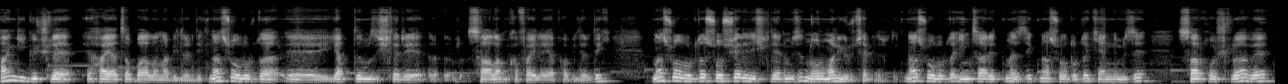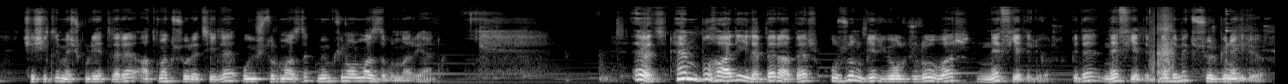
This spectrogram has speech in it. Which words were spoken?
Hangi güçle hayata bağlanabilirdik? Nasıl olur da e, yaptığımız işleri sağlam kafayla yapabilirdik? Nasıl olur da sosyal ilişkilerimizi normal yürütebilirdik? Nasıl olur da intihar etmezdik? Nasıl olur da kendimizi sarhoşluğa ve çeşitli meşguliyetlere atmak suretiyle uyuşturmazdık? Mümkün olmazdı bunlar yani. Evet, hem bu haliyle beraber uzun bir yolculuğu var, nef yediliyor. Bir de nef yediliyor. Ne demek? Sürgüne gidiyor.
